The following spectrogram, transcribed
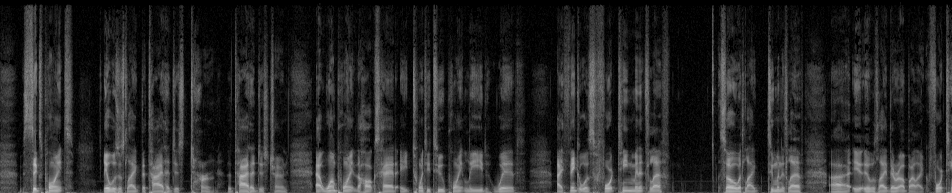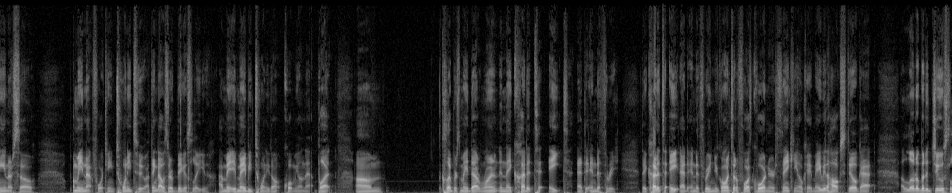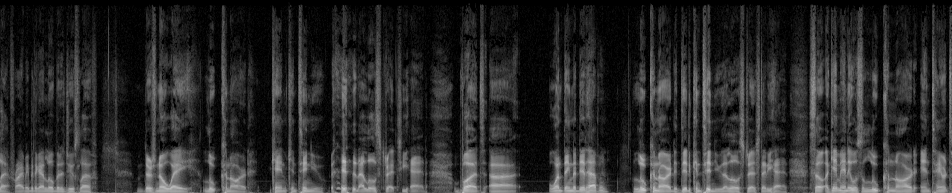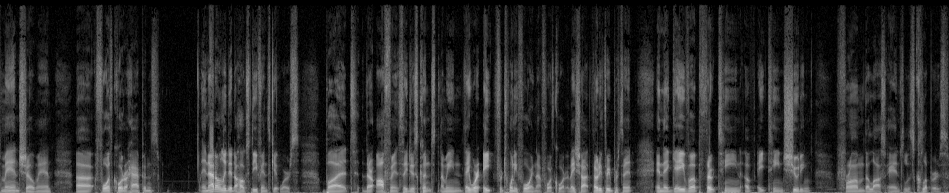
six points. It was just like the tide had just turned. The tide had just turned. At one point, the Hawks had a 22 point lead with, I think it was 14 minutes left. So, with like two minutes left, uh, it, it was like they were up by like 14 or so. I mean, not 14, 22. I think that was their biggest lead. I may it may be 20. Don't quote me on that. But um, Clippers made that run and they cut it to eight at the end of three. They cut it to eight at the end of three, and you're going to the fourth quarter thinking, okay, maybe the Hawks still got a little bit of juice left, right? Maybe they got a little bit of juice left. There's no way Luke Kennard can continue that little stretch he had. But uh, one thing that did happen Luke Kennard did continue that little stretch that he had. So again, man, it was a Luke Kennard and Terance Mann show, man. Uh, fourth quarter happens, and not only did the Hawks defense get worse, but their offense, they just couldn't. I mean, they were eight for 24 in that fourth quarter. They shot 33%, and they gave up 13 of 18 shooting from the Los Angeles Clippers.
